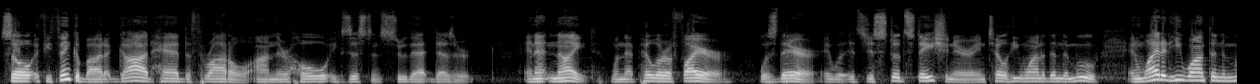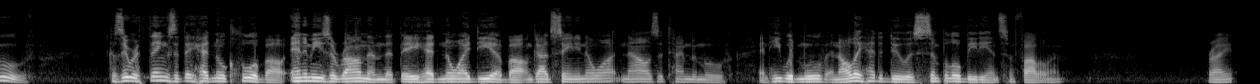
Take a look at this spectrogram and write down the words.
So if you think about it, God had the throttle on their whole existence through that desert. And at night, when that pillar of fire was there, it, it just stood stationary until he wanted them to move. And why did he want them to move? Because there were things that they had no clue about, enemies around them that they had no idea about. And God's saying, you know what? Now is the time to move. And he would move, and all they had to do was simple obedience and follow him. Right?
